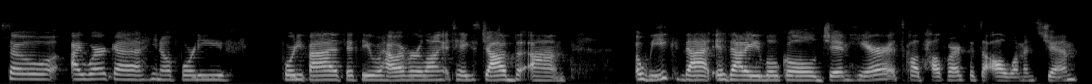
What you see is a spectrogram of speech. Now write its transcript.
so I work a you know 40, 45, 50, however long it takes job um, a week that is at a local gym here. It's called HealthWorks. It's an all women's gym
